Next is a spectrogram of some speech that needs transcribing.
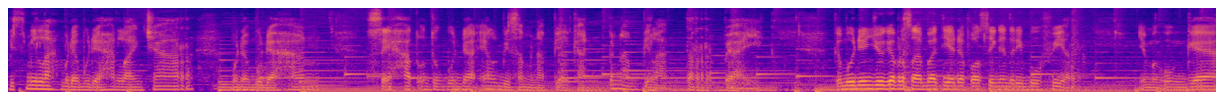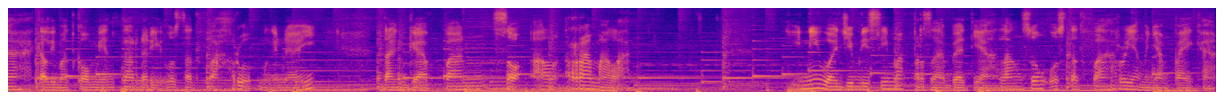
Bismillah mudah-mudahan lancar, mudah-mudahan sehat untuk Bunda El bisa menampilkan penampilan terbaik. Kemudian juga persahabat ya ada postingan dari Bu Fir yang mengunggah kalimat komentar dari Ustadz Fahru mengenai tanggapan soal ramalan. Ini wajib disimak persahabat ya, langsung Ustadz Fahru yang menyampaikan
